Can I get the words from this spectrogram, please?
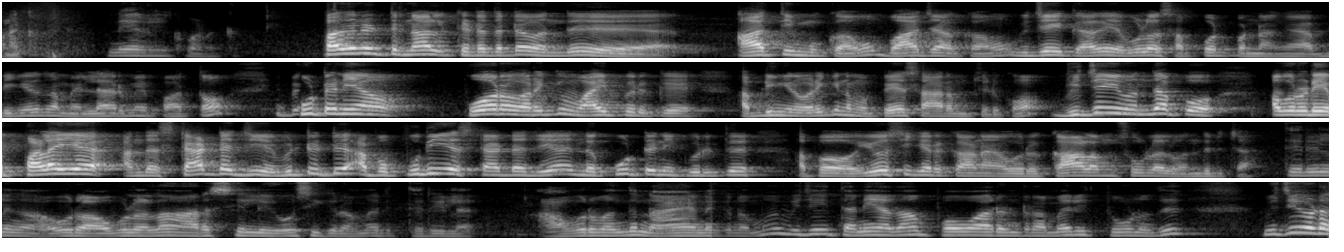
வணக்கம். நேர்களுக்கு வணக்கம். பதினெட்டு நாள் கிட்டத்தட்ட வந்து அதிமுகவும் பாஜகவும் விஜய்க்காக எவ்வளோ சப்போர்ட் பண்ணாங்க அப்படிங்கிறத நம்ம எல்லாருமே பார்த்தோம். கூட்டணியா போகிற வரைக்கும் வாய்ப்பு இருக்குது அப்படிங்கிற வரைக்கும் நம்ம பேச ஆரம்பிச்சிருக்கோம். விஜய் வந்து அப்போ அவருடைய பழைய அந்த ஸ்ட்ராட்டஜியை விட்டுட்டு அப்போ புதிய ஸ்ட்ராட்டஜியாக இந்த கூட்டணி குறித்து அப்போ யோசிக்கிறதுக்கான ஒரு காலம் சூழல் வந்துடுச்சா தெரியலங்க. அவர் அவ்வளோலாம் அரசியலில் யோசிக்கிற மாதிரி தெரியல. அவர் வந்து நான் எனக்கு நம்ம விஜய் தனியாக தான் போவாருன்ற மாதிரி தோணுது. விஜயோட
